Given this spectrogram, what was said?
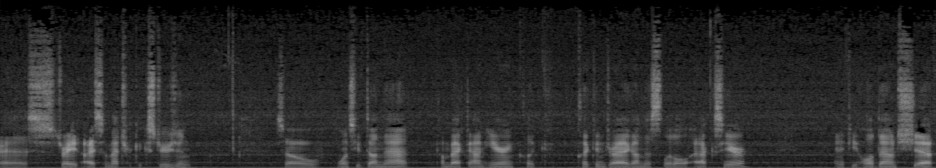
a straight isometric extrusion. So once you've done that, come back down here and click click and drag on this little X here. And if you hold down shift,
